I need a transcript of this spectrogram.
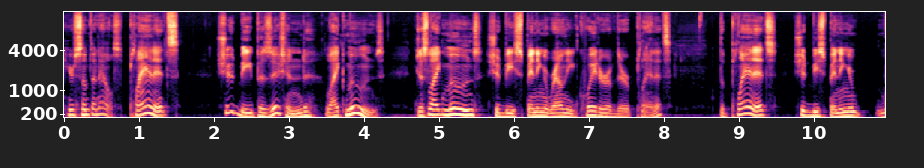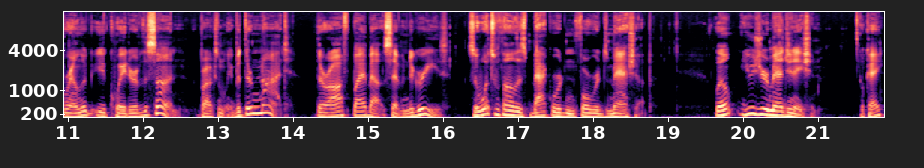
here's something else planets should be positioned like moons. Just like moons should be spinning around the equator of their planets, the planets should be spinning around the equator of the sun, approximately. But they're not. They're off by about seven degrees. So, what's with all this backward and forwards mashup? Well, use your imagination. Okay?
